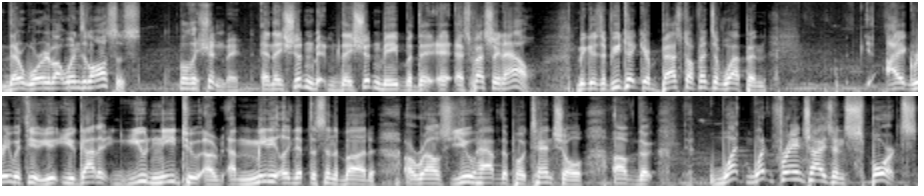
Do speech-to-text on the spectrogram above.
they're worried about wins and losses, well, they shouldn't be. and they shouldn't be. They shouldn't be, but they, especially now, because if you take your best offensive weapon. I agree with you. You you got to you need to uh, immediately nip this in the bud, or else you have the potential of the what what franchise in sports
